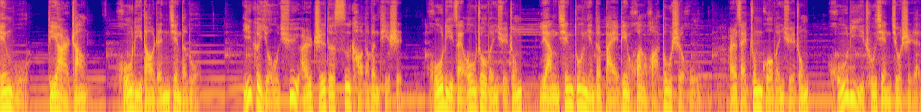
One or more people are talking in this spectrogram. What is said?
零五第二章：狐狸到人间的路。一个有趣而值得思考的问题是：狐狸在欧洲文学中两千多年的百变幻化都是狐，而在中国文学中，狐狸一出现就是人。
